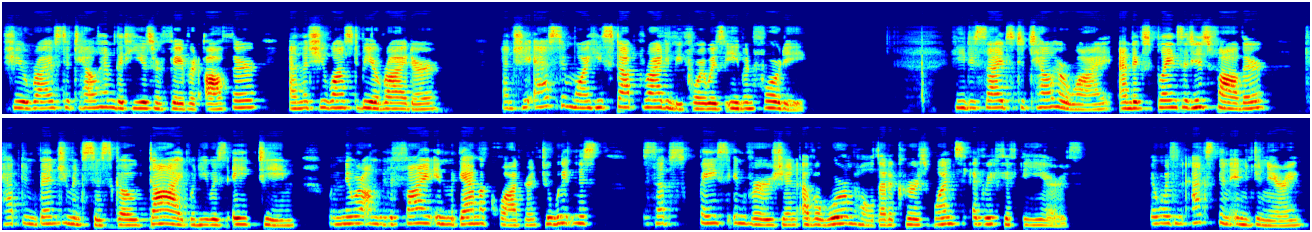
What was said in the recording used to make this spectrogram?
She arrives to tell him that he is her favorite author and that she wants to be a writer, and she asks him why he stopped writing before he was even 40. He decides to tell her why and explains that his father, Captain Benjamin Sisko, died when he was 18 when they were on the Defiant in the Gamma Quadrant to witness the subspace inversion of a wormhole that occurs once every 50 years. There was an accident in engineering,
